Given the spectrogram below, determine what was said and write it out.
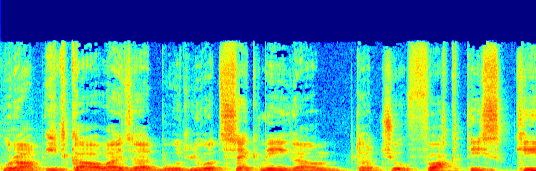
kurām it kā vajadzētu būt ļoti sekmīgām, taču faktiski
